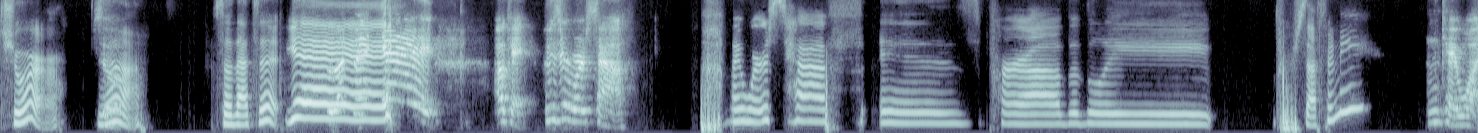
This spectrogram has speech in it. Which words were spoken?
Sure. So, yeah. So that's it. Yay. that's it. Yay! Okay, who's your worst half? My worst half is probably Persephone. Okay, what?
